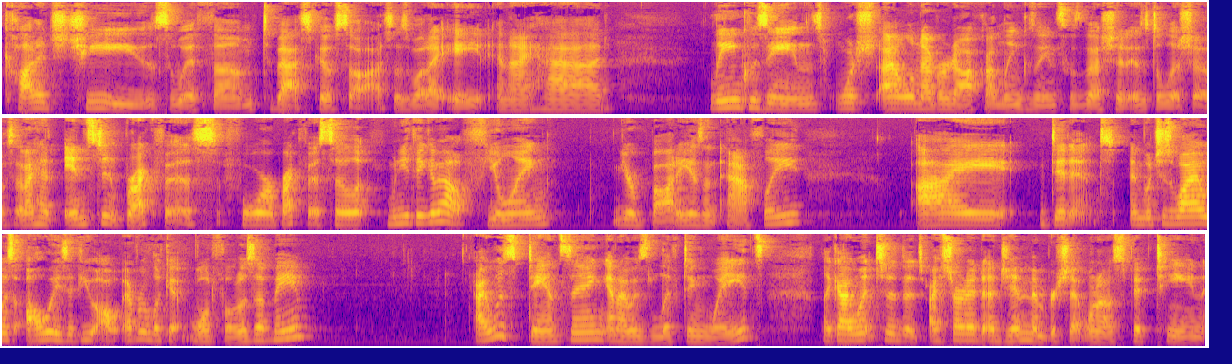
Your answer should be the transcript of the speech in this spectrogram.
cottage cheese with um, Tabasco sauce is what I ate, and I had lean cuisines, which I will never knock on lean cuisines because that shit is delicious. And I had instant breakfast for breakfast. So when you think about fueling your body as an athlete, I didn't, and which is why I was always. If you ever look at old photos of me, I was dancing and I was lifting weights. Like I went to the I started a gym membership when I was 15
